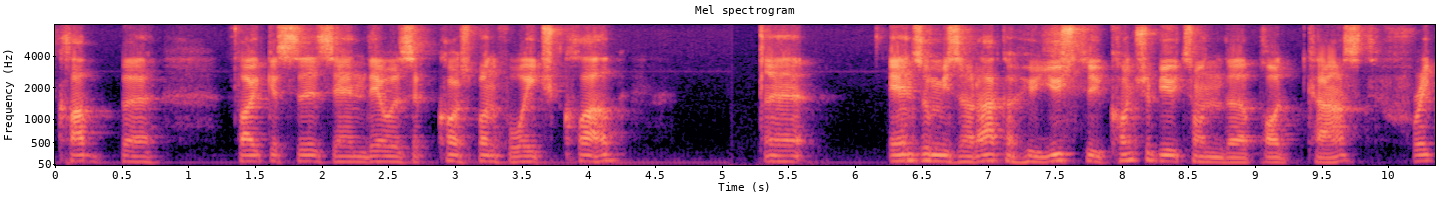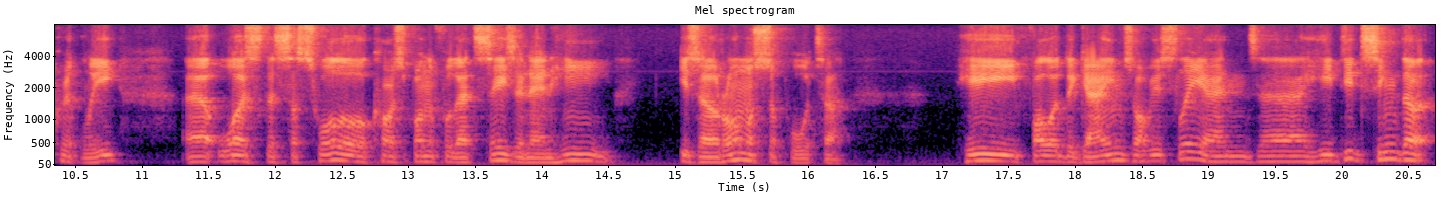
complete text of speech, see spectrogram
club uh, focuses, and there was a correspondent for each club. Uh, Enzo Misurata, who used to contribute on the podcast frequently, uh, was the Sassuolo correspondent for that season, and he is a Roma supporter. He followed the games, obviously, and uh, he did sing the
